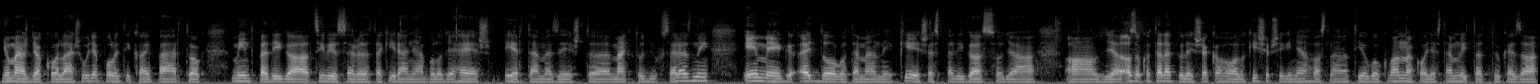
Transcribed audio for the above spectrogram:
nyomásgyakorlás úgy a politikai pártok, mint pedig a civil szervezetek emberek irányából a helyes értelmezést meg tudjuk szerezni. Én még egy dolgot emelnék ki, és ez pedig az, hogy a, a, ugye azok a települések, ahol a kisebbségi nyelvhasználati jogok vannak, ahogy ezt említettük, ez a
